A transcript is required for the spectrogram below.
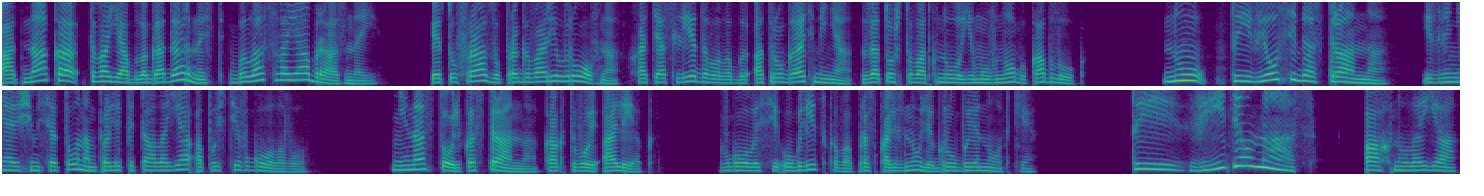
«Однако твоя благодарность была своеобразной», Эту фразу проговорил ровно, хотя следовало бы отругать меня за то, что воткнула ему в ногу каблук. «Ну, ты вел себя странно», — извиняющимся тоном пролепетала я, опустив голову. «Не настолько странно, как твой Олег». В голосе Углицкого проскользнули грубые нотки. «Ты видел нас?» — ахнула я.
